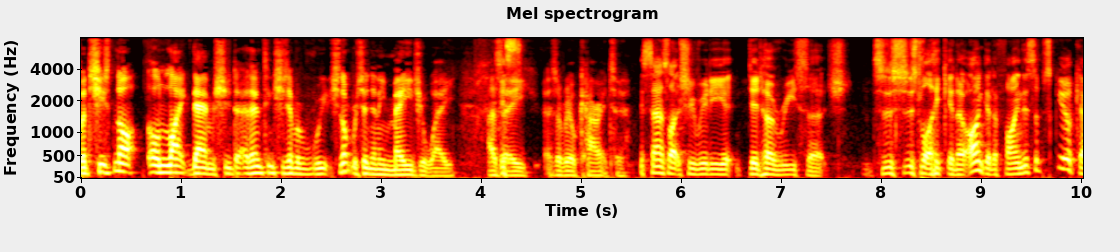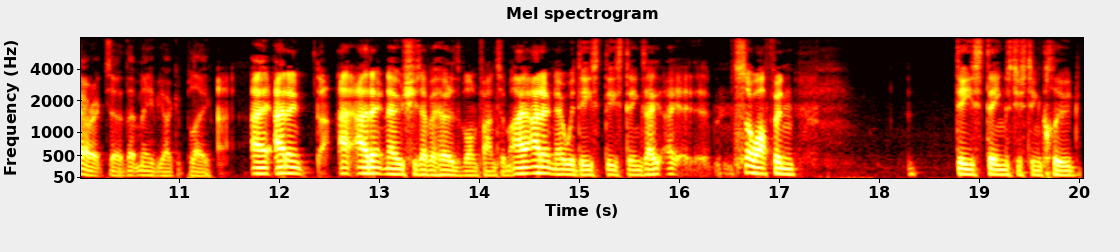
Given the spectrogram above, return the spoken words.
But she's not unlike them. She I don't think she's ever re- she's not written in any major way as a as a real character. It sounds like she really did her research. It's just, just like, you know, I'm going to find this obscure character that maybe I could play. I, I don't I, I don't know if she's ever heard of the Blonde Phantom. I, I don't know with these these things. I, I so often these things just include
